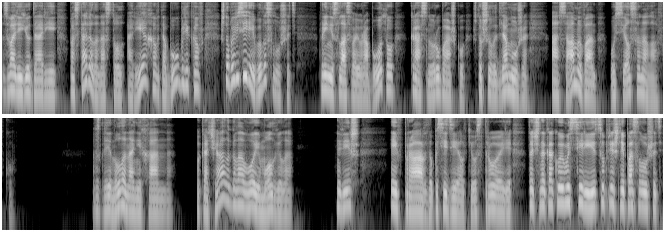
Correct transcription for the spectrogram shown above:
звали ее Дарьей, поставила на стол орехов да бубликов, чтобы веселее было слушать. Принесла свою работу, красную рубашку, что шила для мужа, а сам Иван уселся на лавку. Взглянула на них Анна, покачала головой и молвила. «Вишь, и вправду посиделки устроили, точно какую мастерицу пришли послушать,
